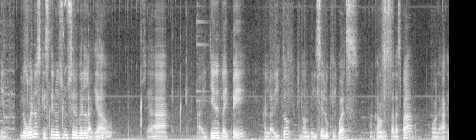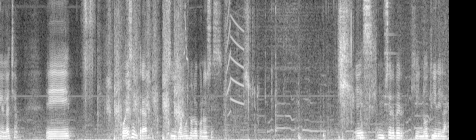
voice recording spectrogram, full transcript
Bien, lo bueno es que este no es un server lagueado. O sea, ahí tienes la IP al ladito, donde dice Lucky Wars. Acá donde está la espada, o la, el hacha. Eh, puedes entrar, si digamos no lo conoces. Es un server que no tiene lag.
